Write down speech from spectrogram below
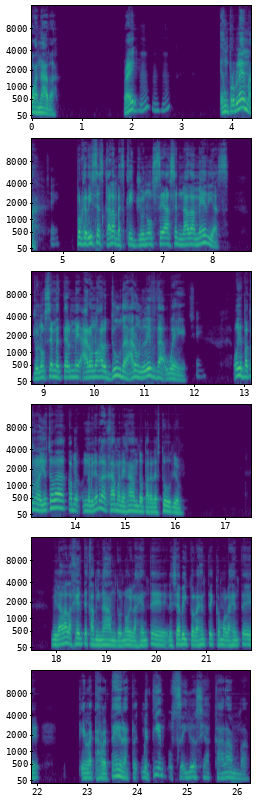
o a nada. Right? ujú, ujú, Es un problema. sí. Porque dices, caramba, es que yo no sé hacer nada a medias. Yo no sé meterme, I don't know how to do that. I don't live that way. Sí. Oye, patrona, yo estaba, cuando vine para acá manejando para el estudio, miraba a la gente caminando, ¿no? Y la gente, decía Víctor, la gente, como la gente en la carretera, te- metiéndose. Y yo decía, caramba,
